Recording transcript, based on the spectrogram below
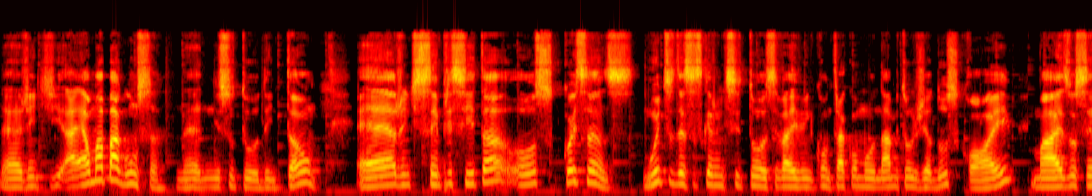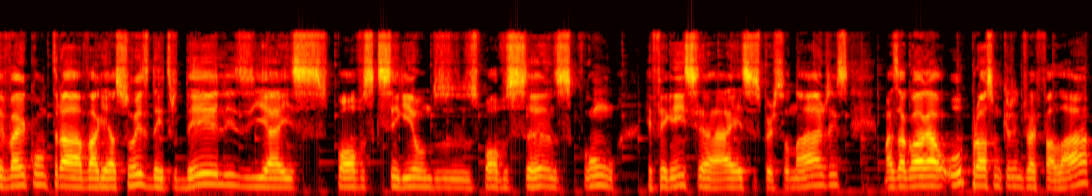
né, a gente, é uma bagunça né, nisso tudo. Então, é, a gente sempre cita os Khoisans. Muitos desses que a gente citou você vai encontrar como na mitologia dos Khoi, mas você vai encontrar variações dentro deles e aí povos que seriam dos povos Sans com referência a esses personagens. Mas agora o próximo que a gente vai falar,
